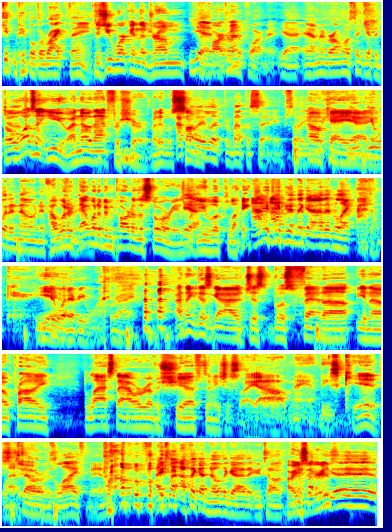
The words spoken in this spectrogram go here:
getting people the right thing. Did you work in the drum yeah, the department? drum department. Yeah, and I remember I almost didn't get the So job. it wasn't you. I know that for sure, but it was I some. probably looked about the same. So yeah, Okay, you, yeah, you yeah. would have known if I would have. That would have been part of the story. Is Yeah. what you looked like. I, I've been the guy that were like, I don't care. You Yeah. do whatever you want. Right. I think this guy just was fed up, you know, probably the last hour of his shift, and he's just like, oh man, these kids. Last dude." hour of his life, man. Probably. Actually, I think I know the guy that you're talking. About. Are you serious? yeah, yeah,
